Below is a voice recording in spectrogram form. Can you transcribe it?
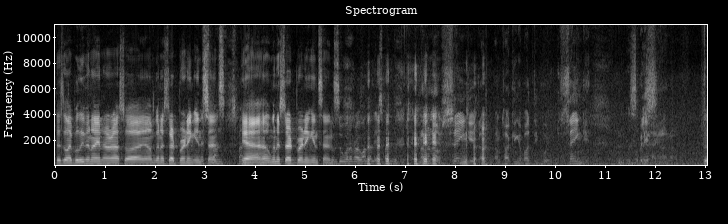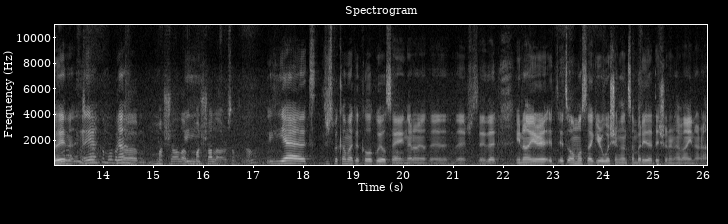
says, "Oh, I believe in ayin hara, so I, I'm going to start burning incense," Expand- expand yeah, I'm going to start burning incense. I'm gonna incense. do whatever I want. I'll expand with it. No, no, no. Saying it. I'm, I'm talking about the word. Saying it. Bli ayin hara. Believe I in- think it's yeah, gonna become more like no. a mashallah, mashallah or something, no? Yeah, it's just become like a colloquial oh. saying. I don't know. They, they should uh, say that. You know, you're. It, it's almost like you're wishing on somebody that they shouldn't have ayin hara.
